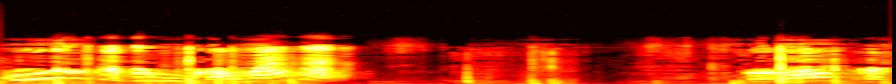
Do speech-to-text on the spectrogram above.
курка друга, у мене коровка.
